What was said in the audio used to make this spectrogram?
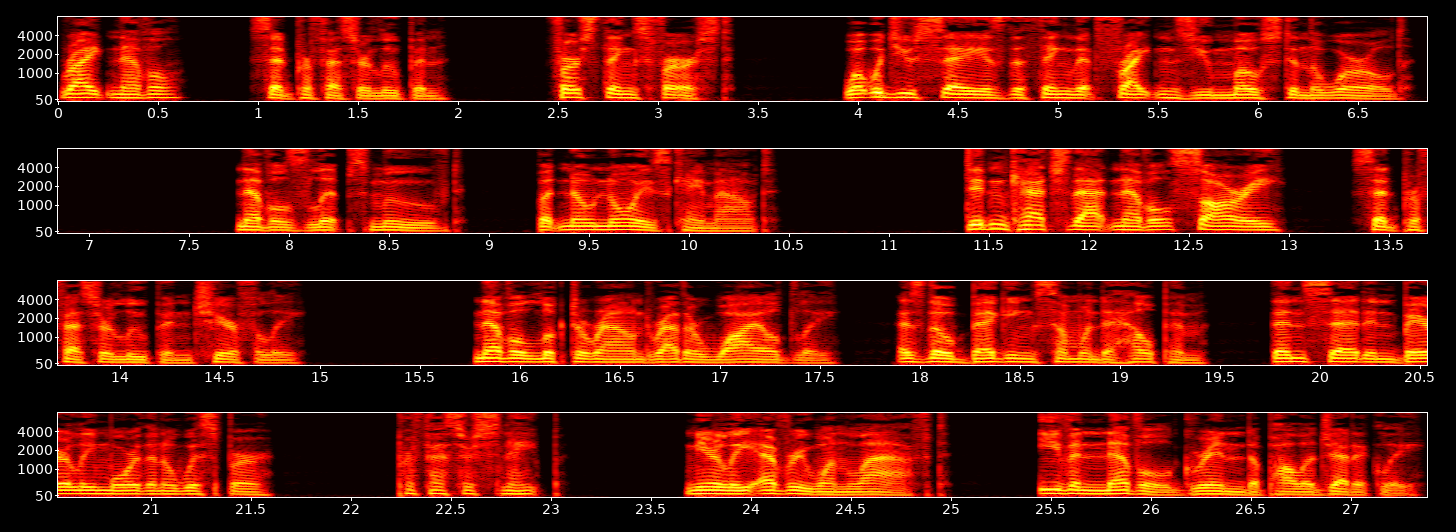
Right, Neville, said Professor Lupin. First things first. What would you say is the thing that frightens you most in the world? Neville's lips moved, but no noise came out. Didn't catch that, Neville, sorry, said Professor Lupin cheerfully. Neville looked around rather wildly, as though begging someone to help him, then said in barely more than a whisper, Professor Snape. Nearly everyone laughed. Even Neville grinned apologetically.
